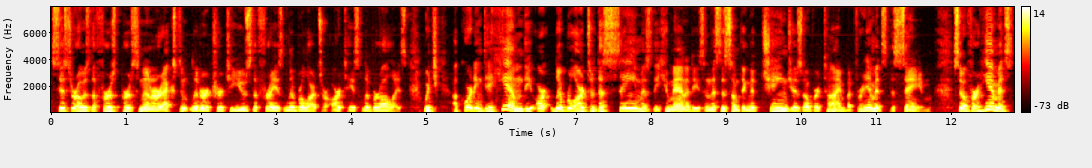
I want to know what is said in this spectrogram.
Cicero is the first person in our extant literature to use the phrase liberal arts or artes liberales, which, according to him, the art, liberal arts are the same as the humanities. And this is something that changes over time, but for him, it's the same. So for him, it's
